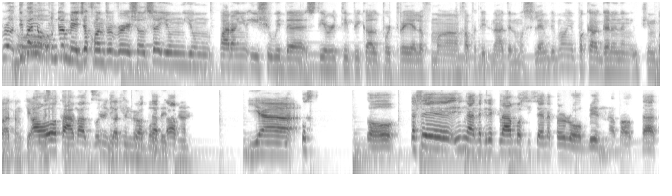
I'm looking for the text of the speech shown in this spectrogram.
Bro, di ba Oo. nung una medyo controversial siya yung yung parang yung issue with the stereotypical portrayal of mga kapatid natin Muslim, di ba? Yung pagka ganun ng yung batang Ah, Quiapo. oo Kasi- tama good thing you brought that up na. Yeah, Oo. Kasi yun nga nagreklamo si Senator Robin about that.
